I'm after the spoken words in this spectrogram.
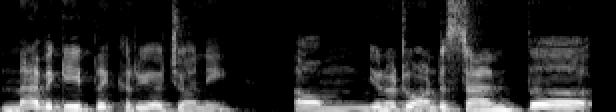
navigate their career journey um, you know to understand the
